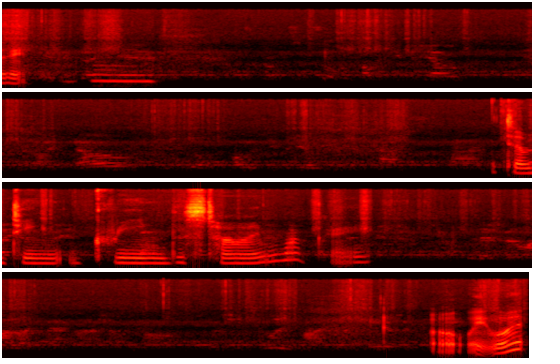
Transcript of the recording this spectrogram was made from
Okay. 17 green this time. Okay. Oh, wait, what?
